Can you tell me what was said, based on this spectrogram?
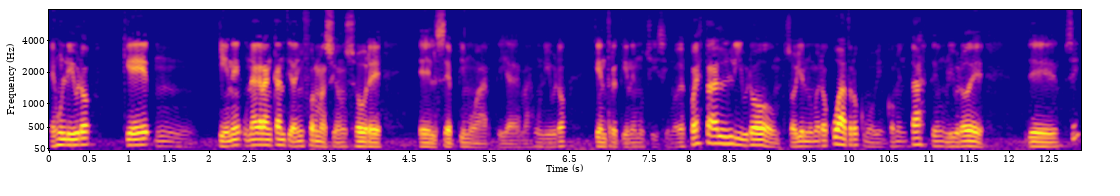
es un libro que mm, tiene una gran cantidad de información sobre el séptimo arte y además un libro que entretiene muchísimo. Después está el libro Soy el número 4, como bien comentaste, un libro de, de sí,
